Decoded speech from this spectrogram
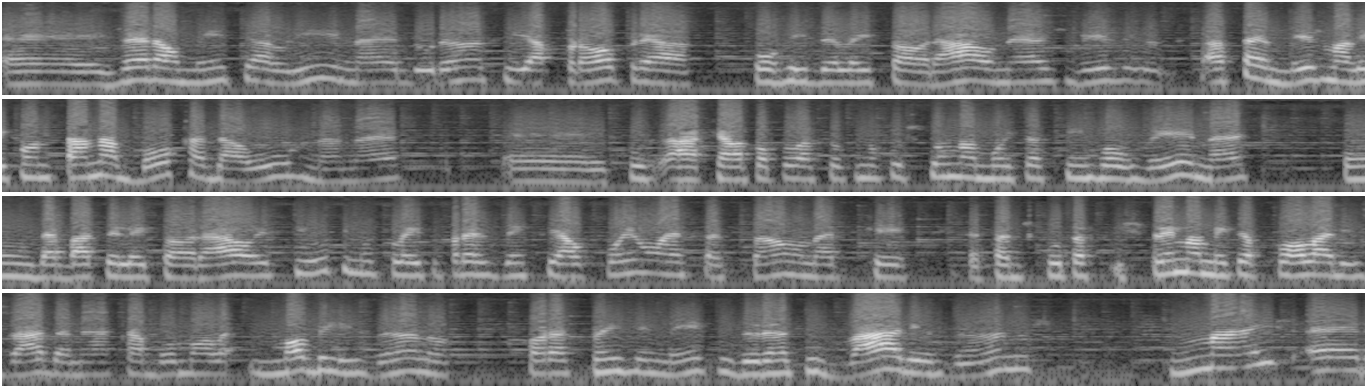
é, geralmente ali, né, durante a própria corrida eleitoral, né, às vezes até mesmo ali quando está na boca da urna, né, é, aquela população que não costuma muito se envolver, né, com o debate eleitoral. Esse último pleito presidencial foi uma exceção, né, porque essa disputa extremamente polarizada, né, acabou mobilizando corações e mentes durante vários anos. Mas é,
